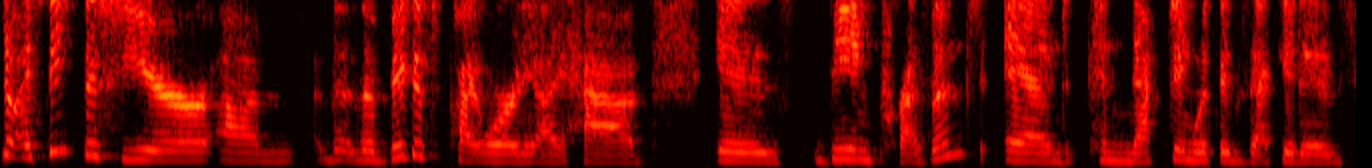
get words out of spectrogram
No, I think this year, um, the, the biggest priority I have is being present and connecting with executives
